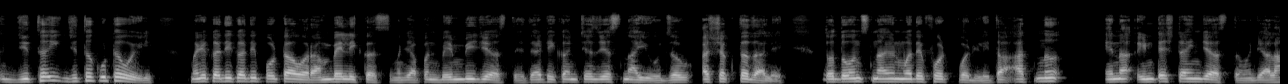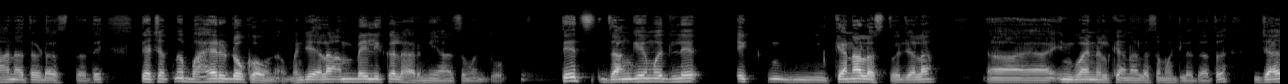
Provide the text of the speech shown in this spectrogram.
जिथंही जिथं कुठं होईल म्हणजे कधी कधी पोटावर आंबेलिकस म्हणजे आपण बेंबी जे असते त्या ठिकाणचे जे स्नायू जो अशक्त झाले तो दोन स्नायूंमध्ये फट पडली. तर आतनं एना इंटेस्टाईन जे असतं म्हणजे लहान आतडं असतं ते त्याच्यातनं बाहेर डोकावणं म्हणजे याला आंबेलिकल हार्निया असं म्हणतो. तेच जांगेमधले एक कॅनल असतो ज्याला इन्ग्वायनल कॅनल असं म्हटलं जातं ज्या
